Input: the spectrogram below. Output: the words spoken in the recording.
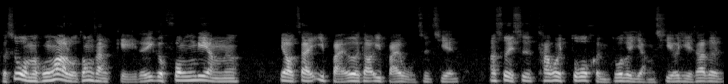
可是我们焚化炉通常给的一个风量呢，要在一百二到一百五之间。那所以是它会多很多的氧气，而且它的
